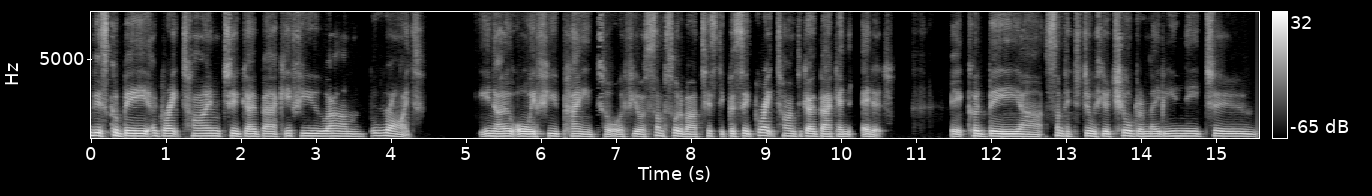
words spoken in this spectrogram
This could be a great time to go back if you um, write, you know, or if you paint or if you're some sort of artistic pursuit, great time to go back and edit. It could be uh, something to do with your children. Maybe you need to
